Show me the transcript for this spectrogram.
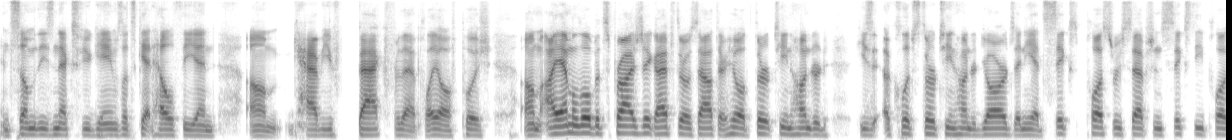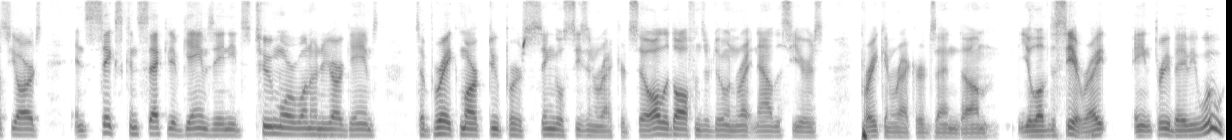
in some of these next few games. Let's get healthy and um, have you back for that playoff push. Um, I am a little bit surprised, Jake. I have to throw this out there. He had 1,300. He's eclipsed 1,300 yards, and he had six plus receptions, 60 plus yards in six consecutive games. And he needs two more 100 yard games to break Mark Duper's single season record. So all the Dolphins are doing right now this year is breaking records, and um, you love to see it, right? Eight and three, baby. Woo!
